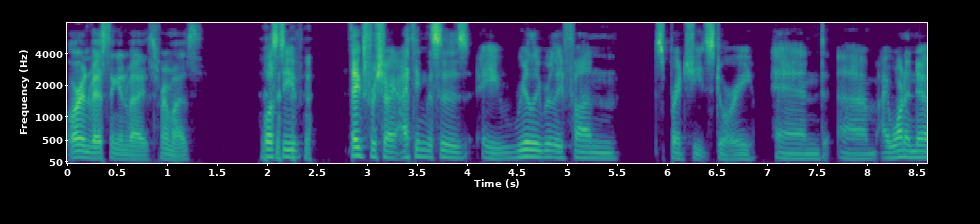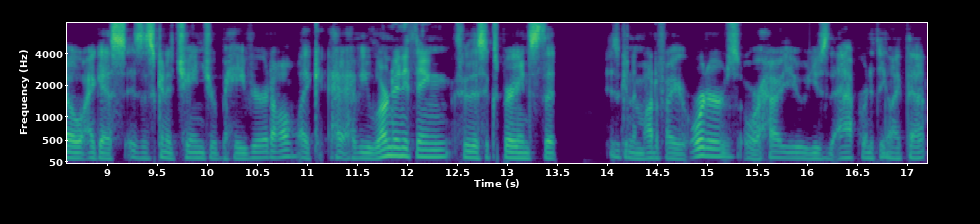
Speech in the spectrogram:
or investing advice from us. Well, Steve, thanks for sharing. I think this is a really, really fun spreadsheet story. And um, I want to know, I guess, is this going to change your behavior at all? Like, ha- have you learned anything through this experience that is going to modify your orders or how you use the app or anything like that?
